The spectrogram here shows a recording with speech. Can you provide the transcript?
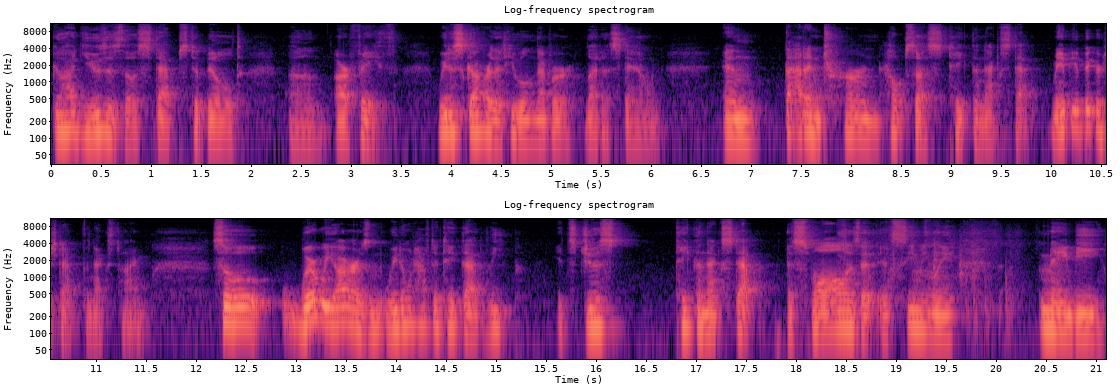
God uses those steps to build um, our faith. We discover that He will never let us down. And that in turn helps us take the next step, maybe a bigger step the next time. So, where we are is we don't have to take that leap. It's just take the next step, as small as it, it seemingly may be.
